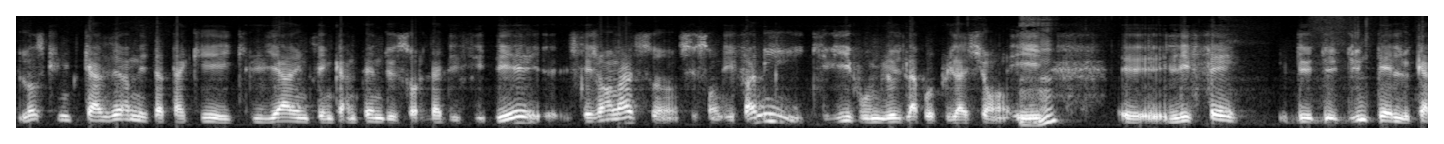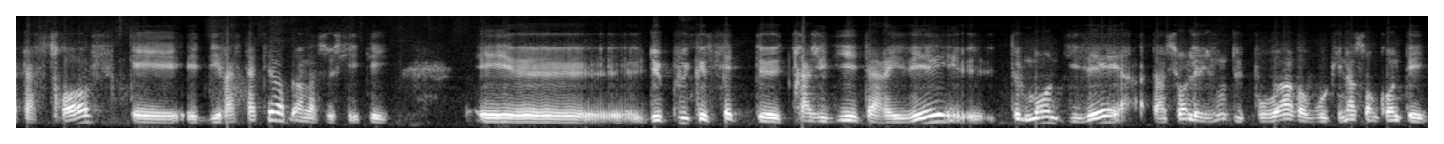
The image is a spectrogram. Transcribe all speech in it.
Lorsqu'une caserne est attaquée et qu'il y a une cinquantaine de soldats décédés, ces gens-là, ce sont des familles qui vivent au milieu de la population. Et mhm. euh, l'effet d'une telle catastrophe est, dévastateur dans la société. Et euh, depuis que cette tragédie est arrivée, euh, tout le monde disait attention, les jours du pouvoir au Burkina sont comptés.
